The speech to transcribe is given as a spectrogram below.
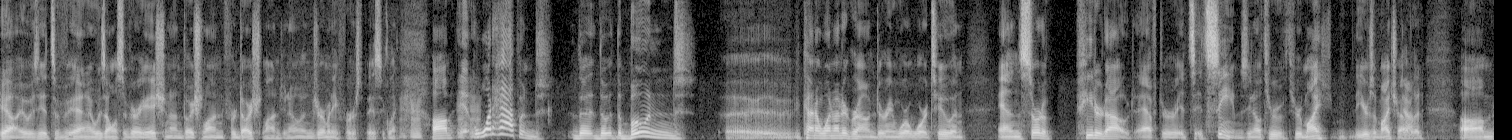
Yeah, it was. It's a, and it was almost a variation on Deutschland for Deutschland, you know, in Germany first, basically. Um, it- what happened? The the the Bund uh, kind of went underground during World War II and and sort of petered out after it's it seems, you know, through through my the years of my childhood. Um,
